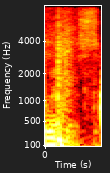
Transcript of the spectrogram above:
Switch.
